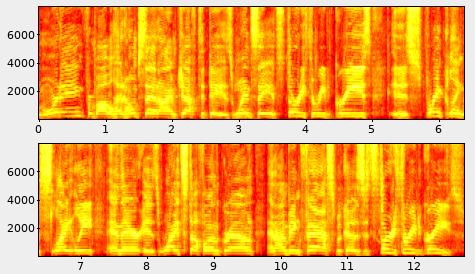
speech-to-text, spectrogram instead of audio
Good morning from Bobblehead Homestead. I'm Jeff. Today is Wednesday. It's 33 degrees. It is sprinkling slightly and there is white stuff on the ground and I'm being fast because it's 33 degrees.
